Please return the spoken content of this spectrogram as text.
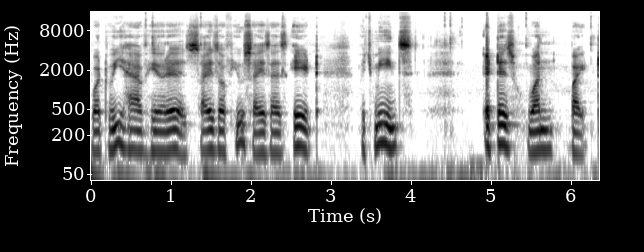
what we have here is size of u size as 8 which means it is 1 byte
